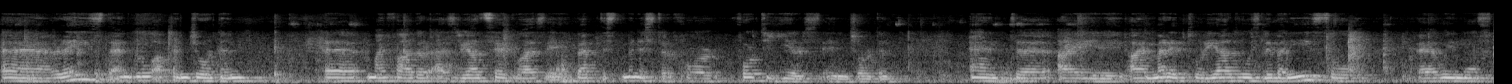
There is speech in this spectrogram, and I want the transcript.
uh, raised and grew up in Jordan. Uh, my father, as Riyadh said, was a Baptist minister for 40 years in Jordan. And uh, I, I'm married to Riyadh, who's Lebanese, so uh, we moved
